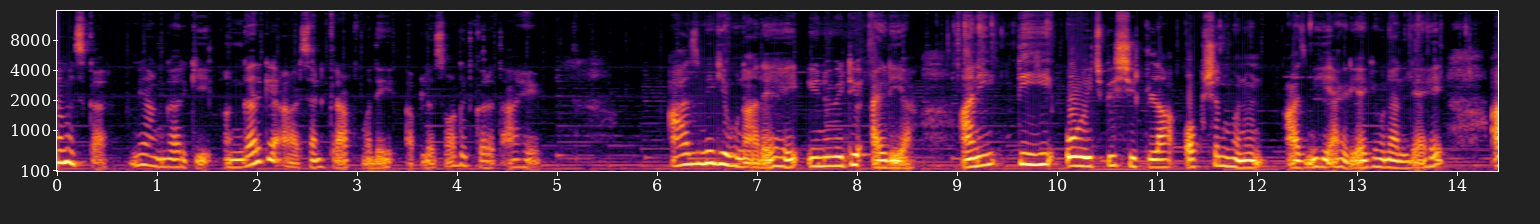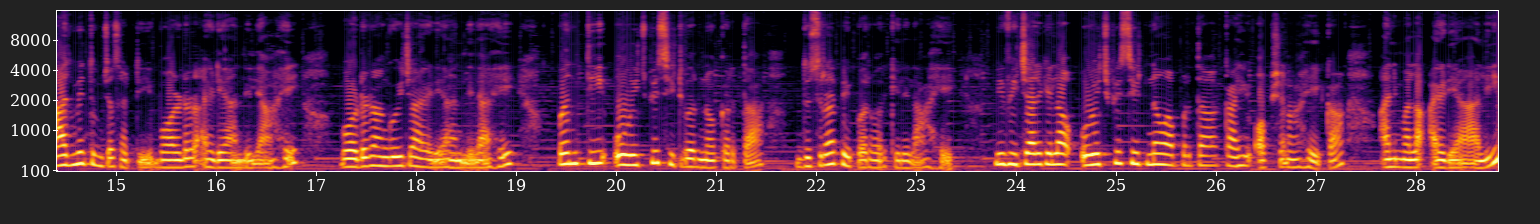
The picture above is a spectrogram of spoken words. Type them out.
नमस्कार मी अंगारकी अंगारकी आर्ट्स अँड क्राफ्टमध्ये आपलं स्वागत करत आहे. आज मी घेऊन आले आहे इनोव्हेटिव्ह आयडिया आणि तीही ओ एच पी शीटला ऑप्शन म्हणून आज मी ही आयडिया घेऊन आलेली आहे. आज मी तुमच्यासाठी बॉर्डर आयडिया आणलेली आहे. बॉर्डर रांगोळीच्या आयडिया आणलेल्या आहे. पण ती ओ एच पी सीटवर न करता दुसऱ्या पेपरवर केलेला आहे. मी विचार केला ओ एच पी सीट न वापरता काही ऑप्शन आहे का? आणि मला आयडिया आली.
